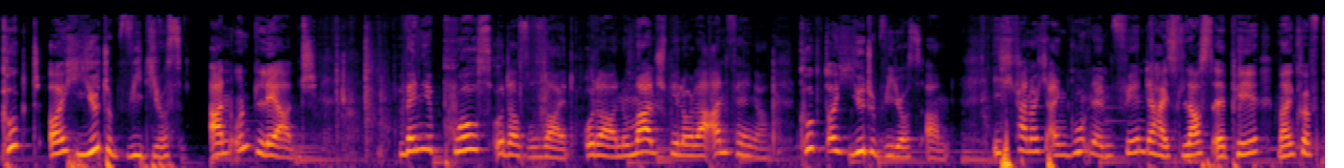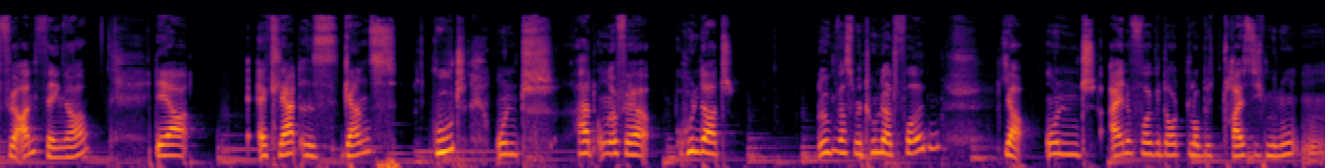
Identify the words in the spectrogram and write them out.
guckt euch YouTube-Videos an und lernt. Wenn ihr Pros oder so seid oder Normalspieler oder Anfänger, guckt euch YouTube-Videos an. Ich kann euch einen guten empfehlen, der heißt Last LP Minecraft für Anfänger. Der erklärt es ganz gut und hat ungefähr 100 irgendwas mit 100 Folgen. Ja, und eine Folge dauert, glaube ich, 30 Minuten.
